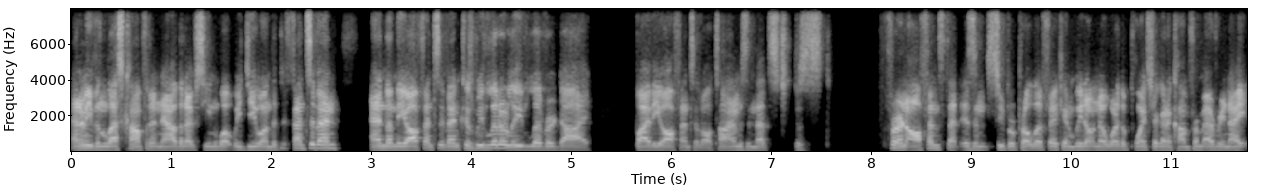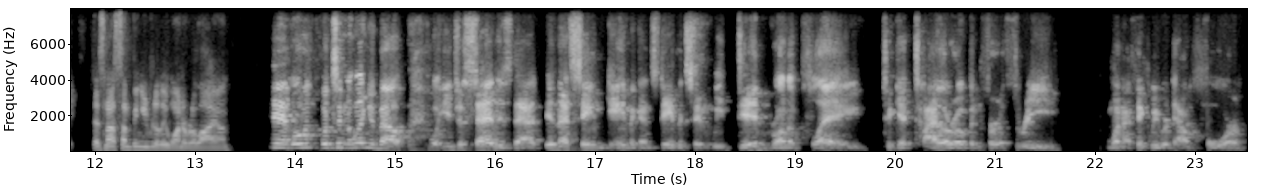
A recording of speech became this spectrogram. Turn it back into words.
And I'm even less confident now that I've seen what we do on the defensive end and on the offensive end because we literally live or die by the offense at all times. And that's just for an offense that isn't super prolific and we don't know where the points are going to come from every night. That's not something you really want to rely on. Yeah, what's annoying about what you just said is that in that same game against Davidson, we did run a play to get Tyler open for a three when I think we were down four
